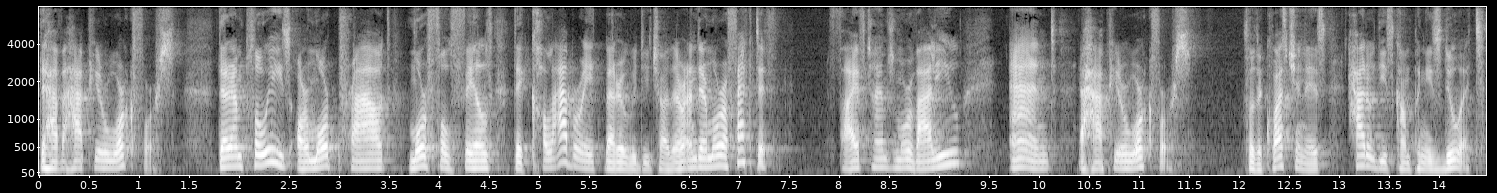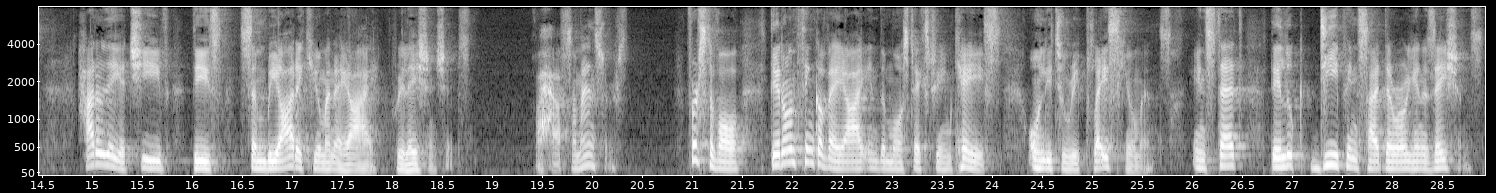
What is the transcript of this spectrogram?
they have a happier workforce. Their employees are more proud, more fulfilled, they collaborate better with each other, and they're more effective. Five times more value and a happier workforce. So the question is how do these companies do it? How do they achieve these symbiotic human AI relationships? I have some answers. First of all, they don't think of AI in the most extreme case, only to replace humans. Instead, they look deep inside their organizations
